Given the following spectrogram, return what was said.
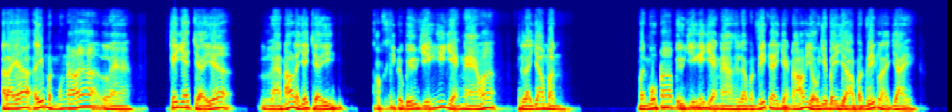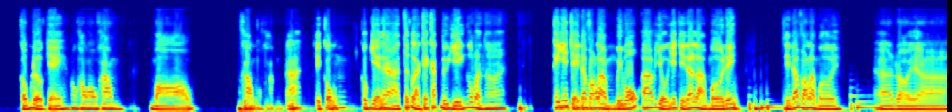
Ở đây á ý mình muốn nói á, là cái giá trị á là nó là giá trị. Còn khi mà biểu diễn dưới dạng nào á thì là do mình mình muốn nó biểu diễn cái dạng nào thì là mình viết ra dạng đó. Ví dụ như bây giờ mình viết là dày cũng được vậy không không không không. Một không không đó thì cũng cũng vậy thôi à. Tức là cái cách biểu diễn của mình thôi. Cái giá trị đó vẫn là 14 à, ví dụ giá trị đó là 10 đi thì đó vẫn là 10 à, rồi à,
